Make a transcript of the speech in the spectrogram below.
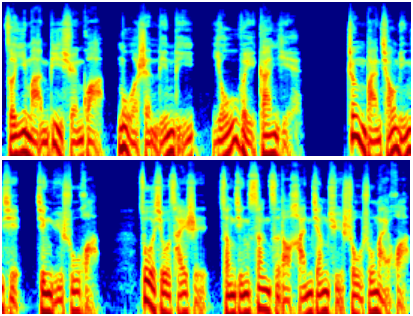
则以满壁悬挂，墨沈淋漓，犹未干也。郑板桥名谢，精于书画，作秀才时，曾经三次到韩江去售书卖画，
